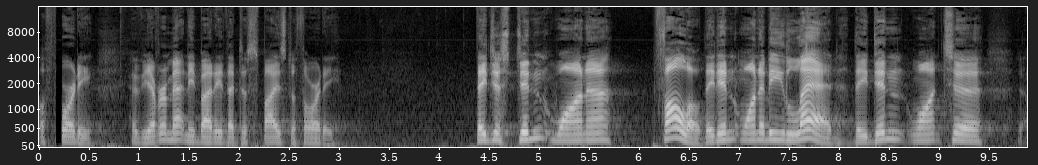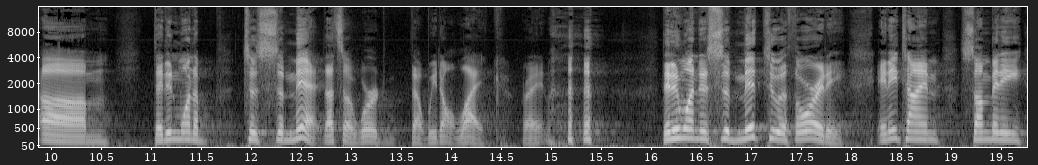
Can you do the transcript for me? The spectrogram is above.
authority. Have you ever met anybody that despised authority? They just didn't want to follow. They didn't want to be led. They didn't want to. Um, they didn't want to to submit. That's a word that we don't like, right? they didn't want to submit to authority. Anytime somebody,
